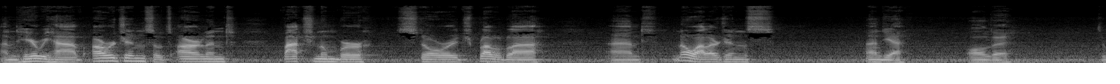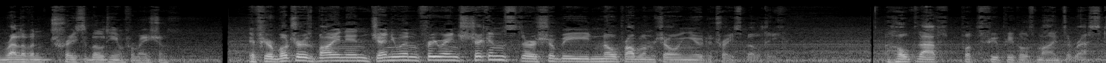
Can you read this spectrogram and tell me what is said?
and here we have origin, so it's Ireland, batch number, storage, blah blah blah, and no allergens, and yeah, all the the relevant traceability information. If your butcher is buying in genuine free-range chickens, there should be no problem showing you the traceability. I hope that puts a few people's minds at rest.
